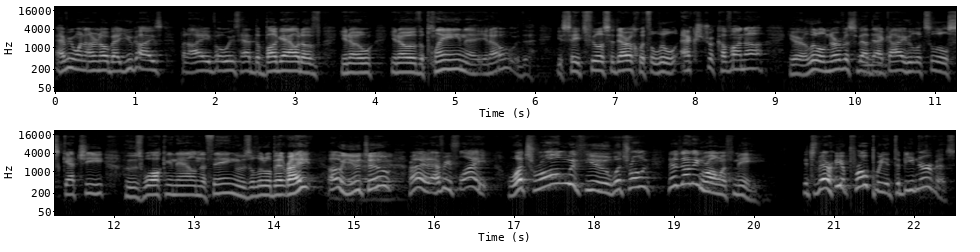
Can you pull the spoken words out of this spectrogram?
Everyone, I don't know about you guys, but I've always had the bug out of, you know, you know, the plane, uh, you know, the, you say Tfilas Haderech with a little extra kavana. You're a little nervous about that guy who looks a little sketchy, who's walking down the thing, who's a little bit, right? Oh, you too? Right, every flight. What's wrong with you? What's wrong? There's nothing wrong with me. It's very appropriate to be nervous.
